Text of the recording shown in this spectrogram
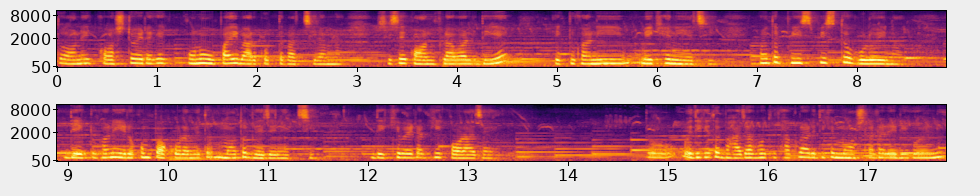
তো অনেক কষ্ট এটাকে কোনো উপায় বার করতে পারছিলাম না। শেষে কর্নফ্লাওয়ার দিয়ে একটুখানি মেখে নিয়েছি। কোনো তো পিস পিস তো হলোই না। দিয়ে একটুখানি এরকম পকোড়া মতো মতো ভেজে নিচ্ছি। দেখি এবার এটা কী করা যায়। তো ওইদিকে তো ভাজা হতে থাকল, আর এদিকে মশলাটা রেডি করে নিই।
